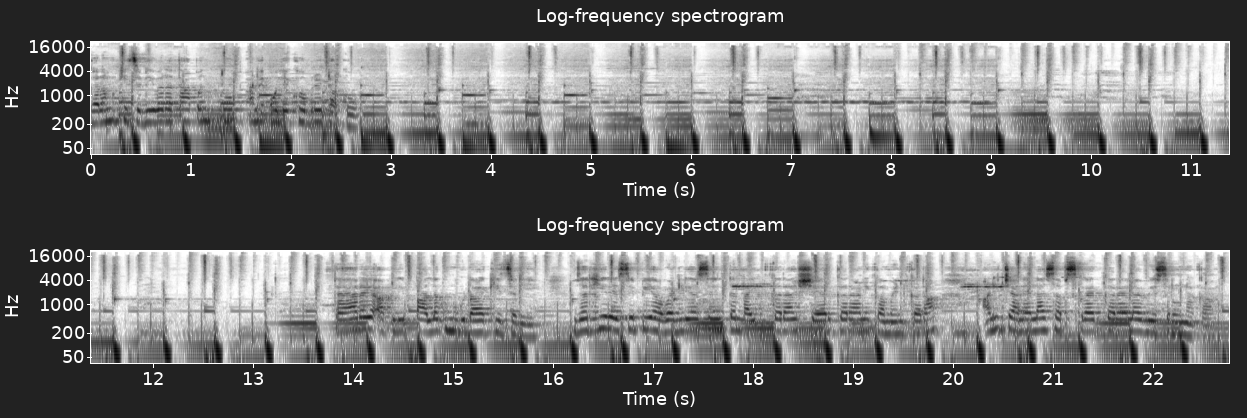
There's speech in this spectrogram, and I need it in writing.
गरम खिचडीवर आता आपण तूप आणि ओले खोबरे टाकू. भात मुगडाळ खिचडी. जर ही रेसिपी आवडली असेल तर लाईक करा शेअर करा आणि कमेंट करा. आणि चॅनलला सबस्क्राईब करायला विसरू नका.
